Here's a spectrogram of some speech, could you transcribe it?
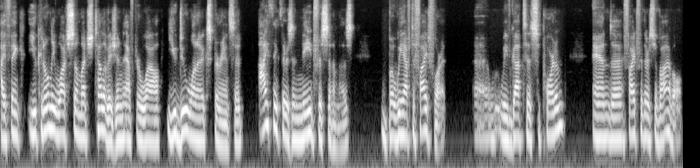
I think you can only watch so much television after a while. You do want to experience it. I think there's a need for cinemas, but we have to fight for it. Uh, we've got to support them and uh, fight for their survival.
